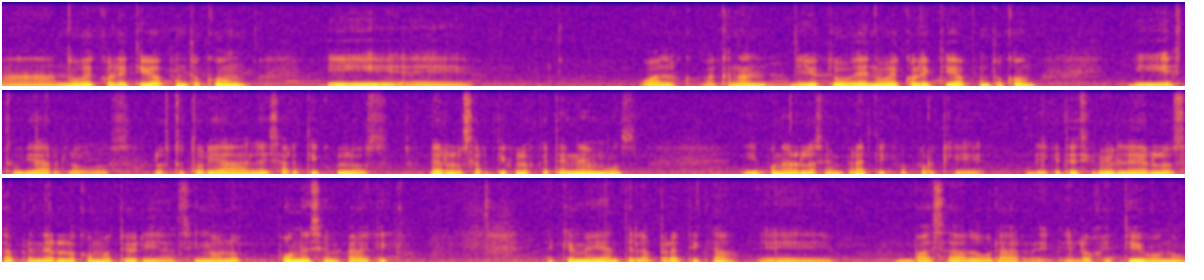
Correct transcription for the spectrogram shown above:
a nubecolectiva.com y o al, canal de YouTube de nubecolectiva.com y estudiar los, los tutoriales, artículos, leer los artículos que tenemos y ponerlos en práctica, porque ¿de qué te sirve leerlos, aprenderlo como teoría si no los pones en práctica? Es que mediante la práctica eh, vas a lograr el objetivo, ¿no?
